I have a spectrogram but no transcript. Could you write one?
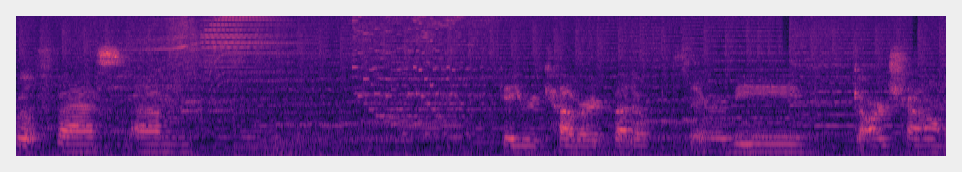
real fast. Um, okay, you recovered, but oh, Serebii, Garchomp.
